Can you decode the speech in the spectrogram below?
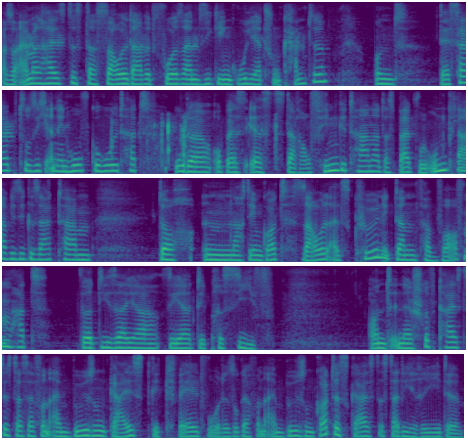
Also einmal heißt es, dass Saul David vor seinem Sieg gegen Goliath schon kannte und deshalb zu sich an den Hof geholt hat oder ob er es erst darauf hingetan hat, das bleibt wohl unklar, wie Sie gesagt haben. Doch ähm, nachdem Gott Saul als König dann verworfen hat, wird dieser ja sehr depressiv. Und in der Schrift heißt es, dass er von einem bösen Geist gequält wurde. Sogar von einem bösen Gottesgeist ist da die Rede.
